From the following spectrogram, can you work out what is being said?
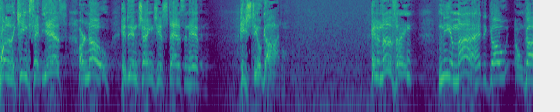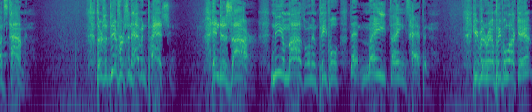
Whether the king said yes or no, it didn't change his status in heaven. He's still God. And another thing, Nehemiah had to go on God's timing. There's a difference in having passion and desire. Nehemiah's one of them people that made things happen. You ever been around people like that?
